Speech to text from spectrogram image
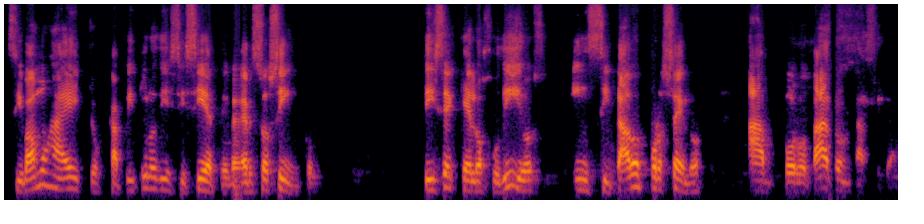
Si vamos a Hechos, capítulo 17, verso 5, dice que los judíos, incitados por celos, alborotaron la ciudad.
